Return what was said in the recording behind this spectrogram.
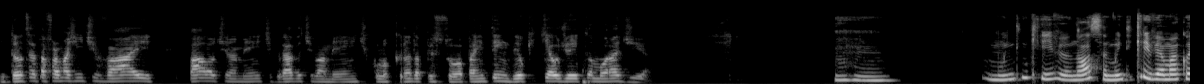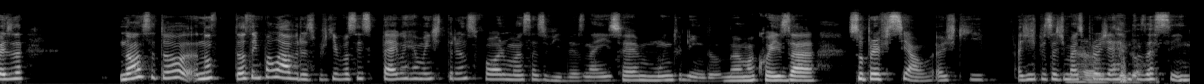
Então, de certa forma, a gente vai paulatinamente, gradativamente, colocando a pessoa para entender o que é o direito da moradia. Uhum. Muito incrível. Nossa, muito incrível. É uma coisa. Nossa, eu tô, não tô sem palavras, porque vocês pegam e realmente transformam essas vidas, né? Isso é muito lindo. Não é uma coisa superficial. Eu acho que a gente precisa de mais É, projetos legal. assim.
